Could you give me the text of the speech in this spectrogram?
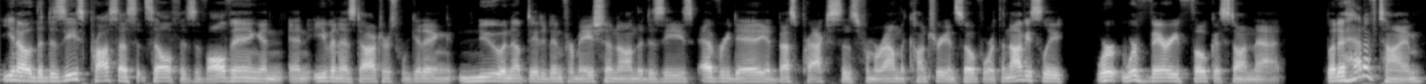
you know, the disease process itself is evolving, and, and even as doctors, we're getting new and updated information on the disease every day and best practices from around the country and so forth. And obviously, we're, we're very focused on that. But ahead of time,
